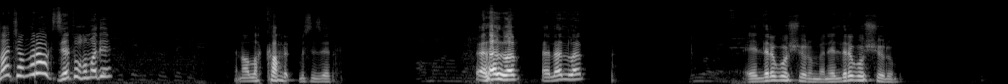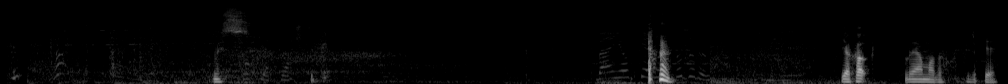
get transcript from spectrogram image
Lan canlara bak Zed oğlum hadi. Yani Allah kahretmesin Zed. Helal lan. Helal lan. Ellere koşuyorum ben. Ellere koşuyorum. Mis. Yakalayamadı bizimki.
